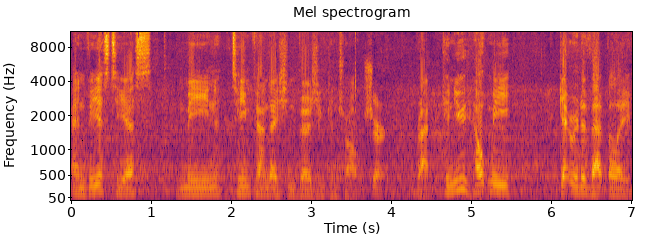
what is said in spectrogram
and VSTS mean Team Foundation version control. Sure. Right. Can you help me get rid of that belief?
